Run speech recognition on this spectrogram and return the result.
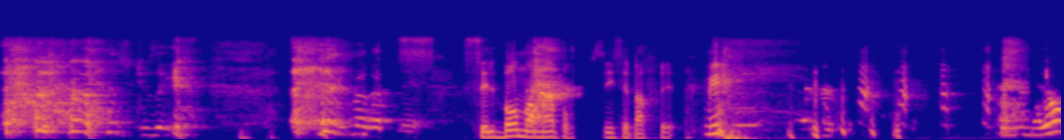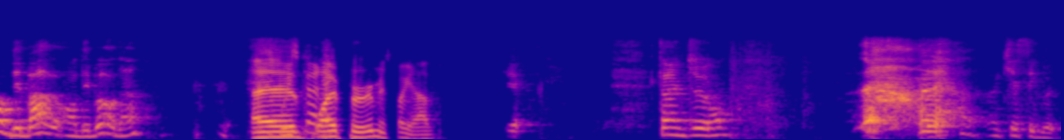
Excusez. c'est le bon moment pour tousser, c'est parfait. Mais là, on déborde, on déborde hein? Euh, un peu, mais c'est pas grave. Ok. Tant que ok, c'est good.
